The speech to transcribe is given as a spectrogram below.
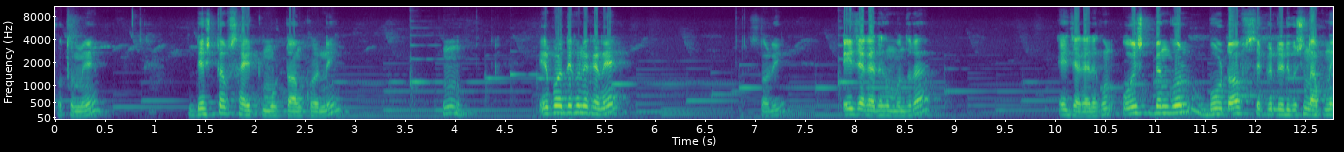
প্রথমে ডেস্কটপ সাইট মোডটা অন করে নিই। হুম। এরপর দেখুন এখানে সরি এই জায়গায় দেখুন বন্ধুরা। এই জায়গায় দেখুন West Bengal Board of Secondary Education আপনি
